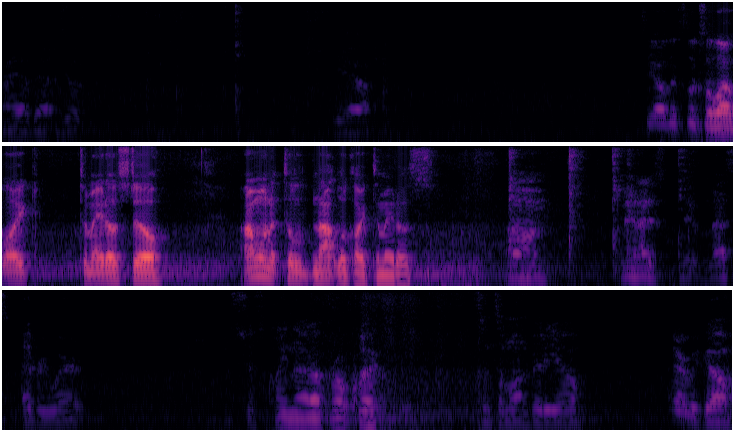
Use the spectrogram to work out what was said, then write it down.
I add that. Yeah. See how this looks a lot like tomatoes still? I want it to not look like tomatoes. Um, man, I just made a mess everywhere. Let's just clean that up real quick since I'm on video. There we go.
